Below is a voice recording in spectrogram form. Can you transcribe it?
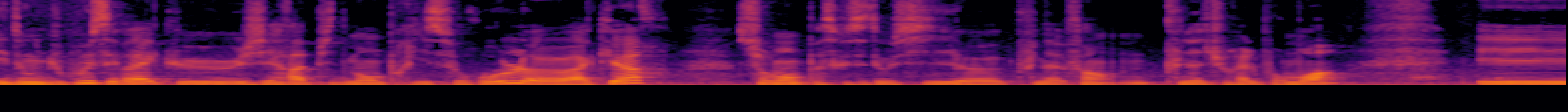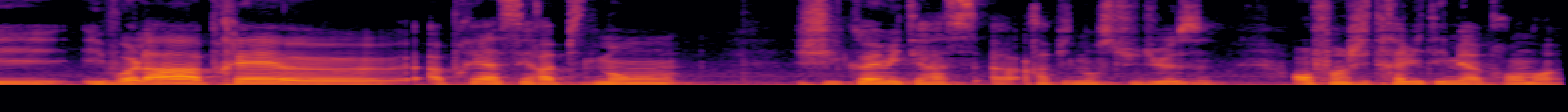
et donc, du coup, c'est vrai que j'ai rapidement pris ce rôle euh, à cœur, sûrement parce que c'était aussi euh, plus, na- enfin, plus naturel pour moi. Et, et voilà, après, euh, après, assez rapidement, j'ai quand même été rapidement studieuse. Enfin, j'ai très vite aimé apprendre.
